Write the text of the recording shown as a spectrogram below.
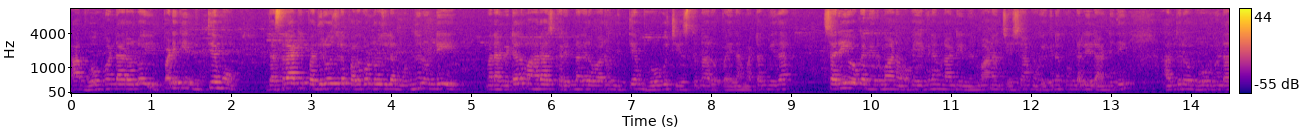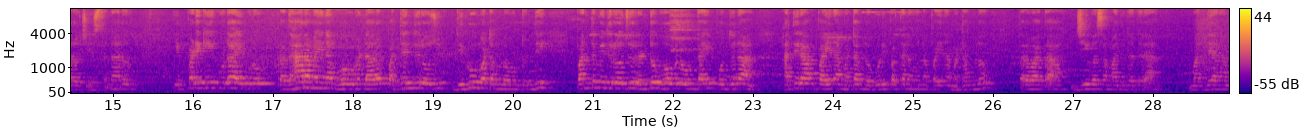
ఆ భోగభండారంలో ఇప్పటికీ నిత్యము దసరాకి పది రోజుల పదకొండు రోజుల ముందు నుండి మన విఠల్ మహారాజ్ కరీంనగర్ వారు నిత్యం భోగు చేస్తున్నారు పైన మఠం మీద. సరి ఒక నిర్మాణం ఒక యజ్ఞం లాంటి నిర్మాణం చేశాము. యజ్ఞ కుండలి లాంటిది. అందులో భోగభండారం చేస్తున్నారు. ఇప్పటికీ కూడా ఇప్పుడు ప్రధానమైన భోగభండారం పద్దెనిమిది రోజు దిగువ మఠంలో ఉంటుంది. పంతొమ్మిది రోజు రెండు భోగులు ఉంటాయి. పొద్దున హతిరాం పైన మఠంలో గుడి పక్కన ఉన్న పైన మఠంలో తర్వాత జీవ సమాధి దగ్గర మధ్యాహ్నం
